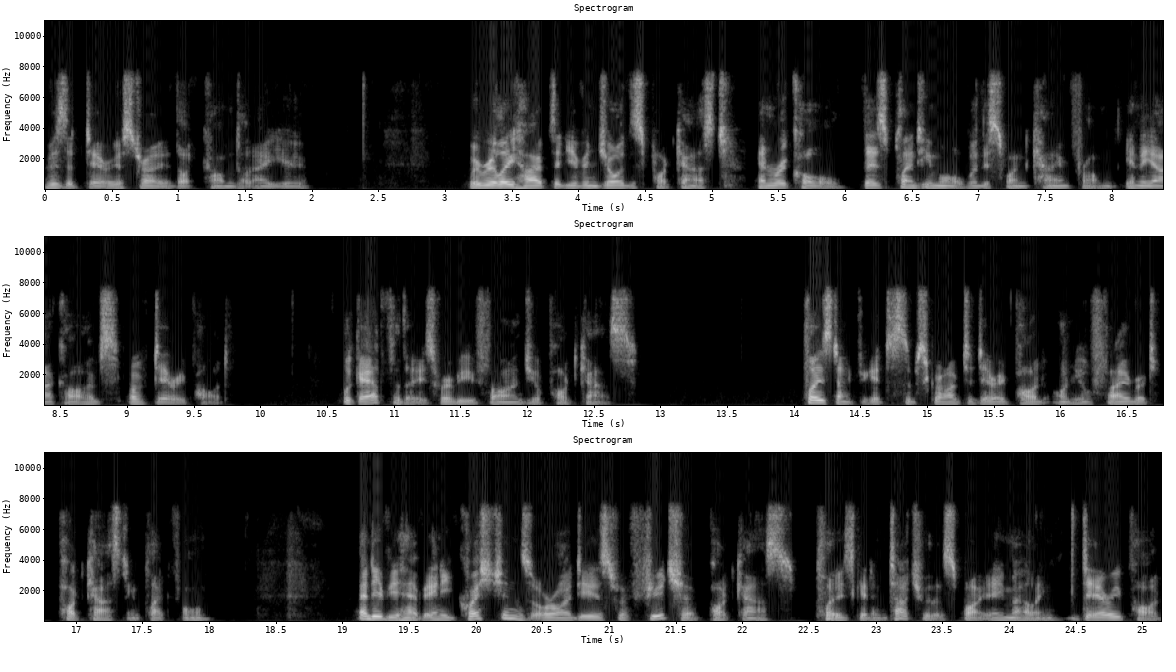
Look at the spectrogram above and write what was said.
visit dairyaustralia.com.au. We really hope that you've enjoyed this podcast and recall there's plenty more where this one came from in the archives of DairyPod. Look out for these wherever you find your podcasts. Please don't forget to subscribe to DairyPod on your favourite podcasting platform. And if you have any questions or ideas for future podcasts, please get in touch with us by emailing dairypod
